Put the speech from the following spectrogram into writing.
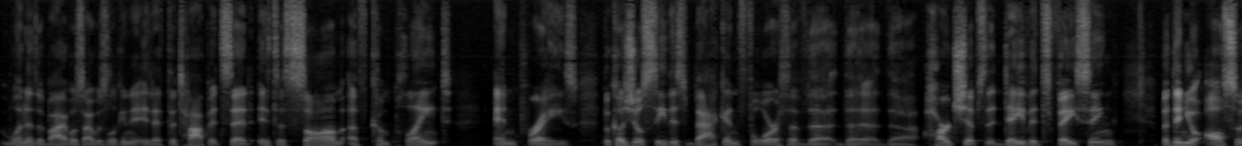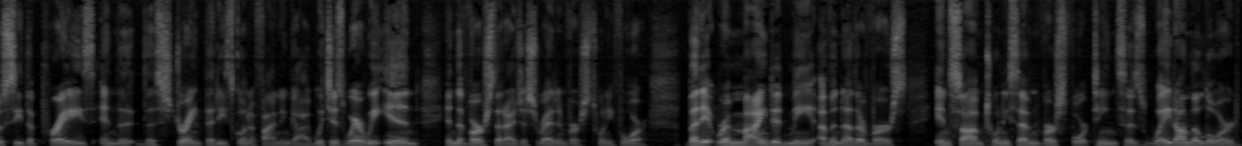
one of the Bibles I was looking at it at the top it said it's a psalm of complaint and praise because you'll see this back and forth of the the the hardships that David's facing but then you'll also see the praise and the the strength that he's going to find in God which is where we end in the verse that I just read in verse 24 but it reminded me of another verse in Psalm 27 verse 14 says wait on the Lord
